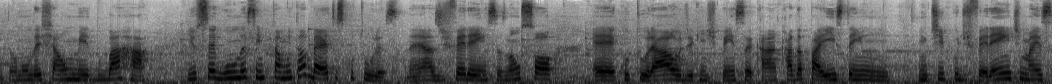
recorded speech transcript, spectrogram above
Então não deixar o medo barrar. E o segundo é sempre estar muito aberto às culturas, né? às diferenças, não só é, cultural, de que a gente pensa que cada país tem um, um tipo diferente, mas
